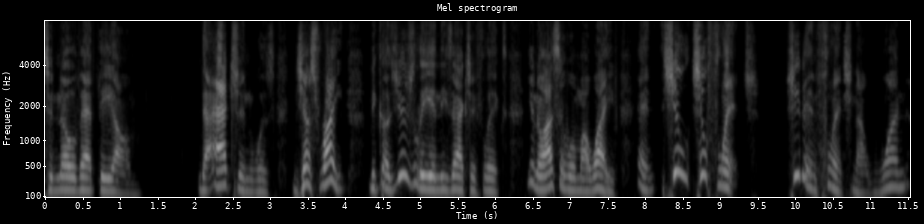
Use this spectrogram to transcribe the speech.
to know that the um the action was just right because usually in these action flicks, you know, I said with my wife and she'll she'll flinch. She didn't flinch not one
